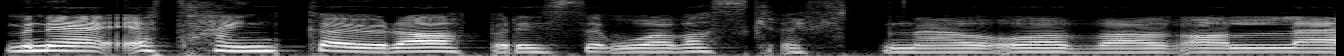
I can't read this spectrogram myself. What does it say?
Men jeg, jeg tenker jo da på disse overskriftene over alle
